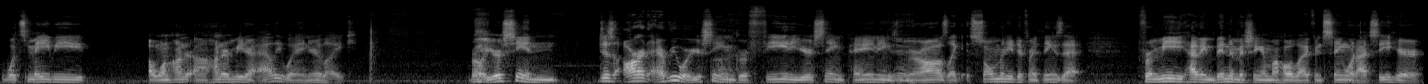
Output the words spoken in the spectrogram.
what's maybe a 100 a 100 meter alleyway and you're like bro you're seeing just art everywhere. You're seeing graffiti you're seeing paintings Yeah. murals like so many different things that for me having been to michigan my whole life and seeing what i see here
